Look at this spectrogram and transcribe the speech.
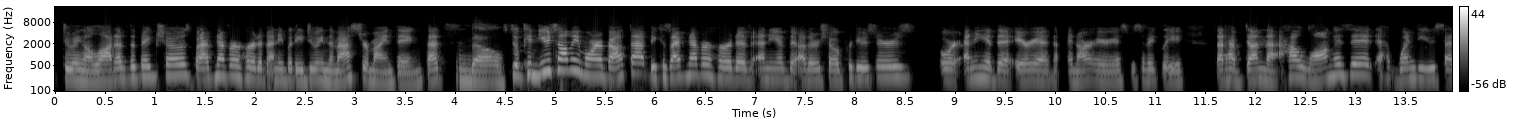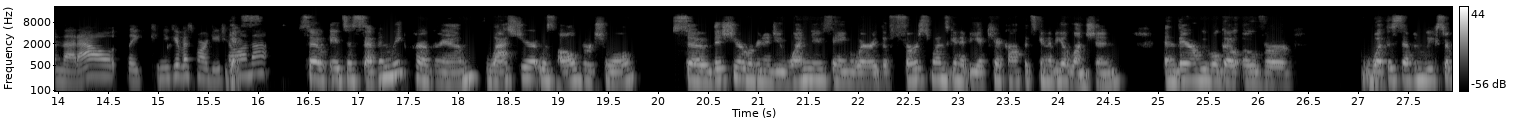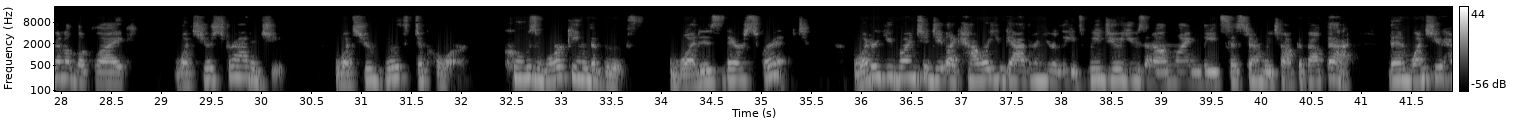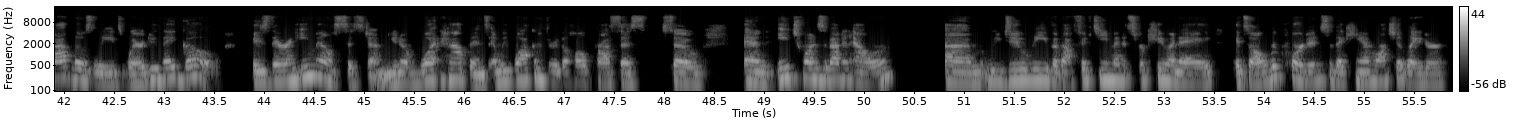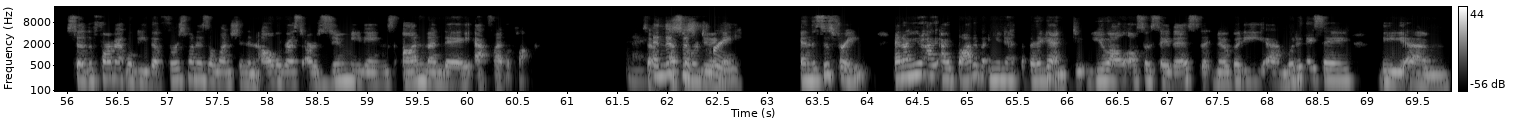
doing a lot of the big shows, but I've never heard of anybody doing the mastermind thing. That's no. So can you tell me more about that? Because I've never heard of any of the other show producers or any of the area in our area specifically that have done that. How long is it? When do you send that out? Like, can you give us more detail yes. on that? So it's a seven week program. Last year it was all virtual. So this year we're going to do one new thing where the first one's going to be a kickoff. It's going to be a luncheon. And there we will go over what the seven weeks are going to look like, What's your strategy? What's your booth decor? Who's working the booth? What is their script? What are you going to do? Like, how are you gathering your leads? We do use an online lead system. We talk about that. Then, once you have those leads, where do they go? Is there an email system? You know, what happens? And we walk them through the whole process. So, and each one's about an hour. Um, we do leave about 15 minutes for q&a it's all recorded so they can watch it later. So the format will be the first one is a luncheon and all the rest are zoom meetings on monday at 5 o'clock. So and this is free. And this is free. And I, you know, I, I thought about you know but again you all also say this that nobody um, what do they say? The um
